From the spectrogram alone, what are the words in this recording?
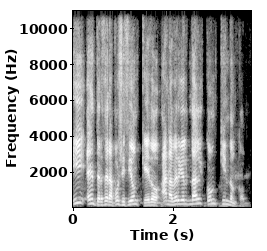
Y en tercera posición quedó Ana Bergendal con Kingdom Come.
